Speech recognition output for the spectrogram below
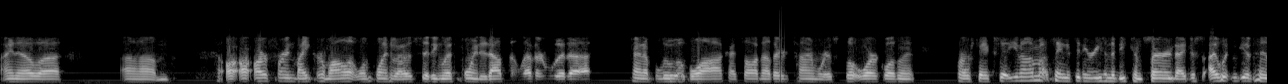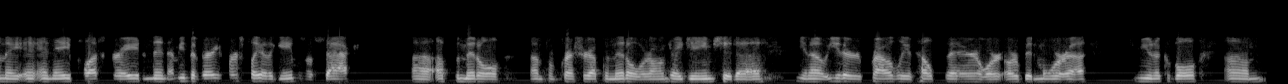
I know uh, um, our, our friend Mike Grimala at one point, who I was sitting with, pointed out that Leatherwood uh, kind of blew a block. I saw another time where his footwork wasn't perfect. So you know, I'm not saying it's any reason to be concerned. I just I wouldn't give him a an A plus grade. And then I mean, the very first play of the game was a sack uh, up the middle um, from pressure up the middle, where Andre James should uh, you know either probably have helped there or or been more. Uh, communicable. Um,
